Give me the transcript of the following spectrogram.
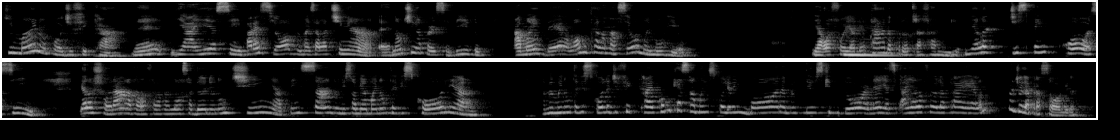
Que mãe não pode ficar, né? E aí, assim, parece óbvio, mas ela tinha, é, não tinha percebido, a mãe dela, logo que ela nasceu, a mãe morreu. E ela foi hum. adotada por outra família. E ela despencou, assim. E ela chorava, ela falava, nossa, Dani, eu não tinha pensado nisso, a minha mãe não teve escolha. A minha mãe não teve escolha de ficar. E como que essa mãe escolheu ir embora? Meu Deus, que dor, né? E assim, aí ela foi olhar para ela, não foi de olhar para a sogra.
